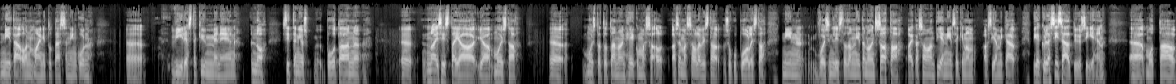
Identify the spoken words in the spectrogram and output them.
niitä on mainittu tässä niin kuin, ö, viidestä kymmeneen. No, sitten jos puhutaan ö, naisista ja, ja muista ö, muista tota, noin heikommassa asemassa olevista sukupuolista, niin voisin listata niitä noin sata aika saman tien, niin sekin on asia, mikä, mikä kyllä sisältyy siihen, äh, mutta,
